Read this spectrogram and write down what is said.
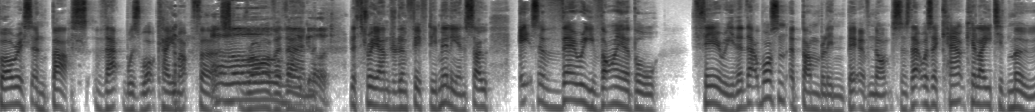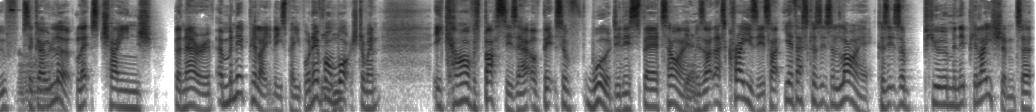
Boris and bus, that was what came up first, Oh, rather than God. the 350 million. So it's a very viable theory that that wasn't a bumbling bit of nonsense. That was a calculated move to go, look, let's change the narrative and manipulate these people. And everyone Mm-hmm. watched and went, he carves buses out of bits of wood in his spare time. Yeah. He's like, that's crazy. It's like, yeah, that's because it's a lie, because it's a pure manipulation to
